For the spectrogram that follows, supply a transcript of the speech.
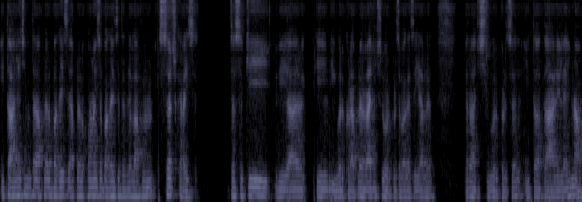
इथं आल्याच्यानंतर आपल्याला बघायचं आपल्याला कोणाचं बघायचं तर त्याला आपण सर्च करायचं. जसं की V R K D Varkad आपल्याला राजेश्री वरकडचं बघायचं याला राजश्री वरकडचं इथं आता आलेलं आहे नाव.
